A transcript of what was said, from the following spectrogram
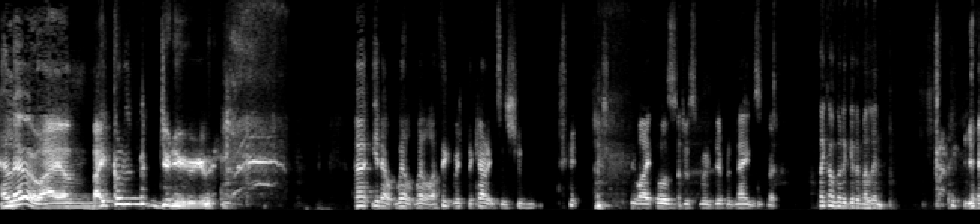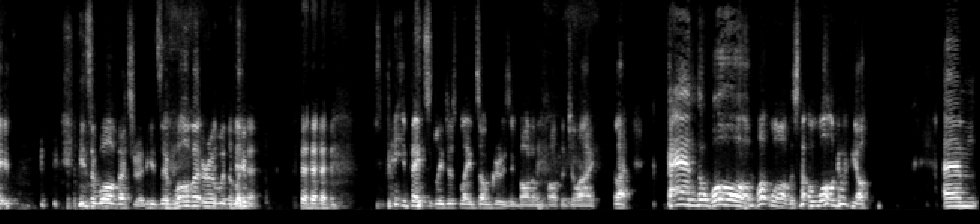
Hello, I am Michael McGinny. uh, you know, Will, Will, I think with the characters shouldn't be like us, just with different names. But I think I'm going to give him a limp. yeah, he's a war veteran. He's a war veteran with a limp. You're basically just playing Tom Cruise in Born on the Fourth of July. Like, ban the war. What war? There's not a war going on. Um,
